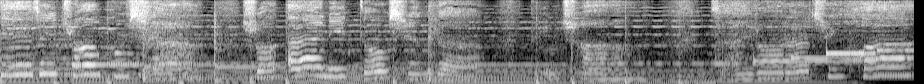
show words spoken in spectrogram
已经装不下。说爱你都显得平常。太多的情话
